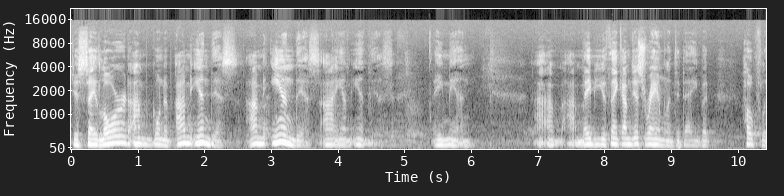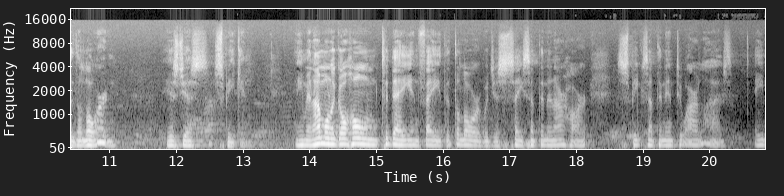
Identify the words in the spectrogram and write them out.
Just say, Lord, I'm going to, I'm in this. I'm in this. I am in this. Amen. I, I, maybe you think I'm just rambling today, but hopefully the Lord is just speaking. Amen. I'm going to go home today in faith that the Lord would just say something in our heart, speak something into our lives. Amen.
